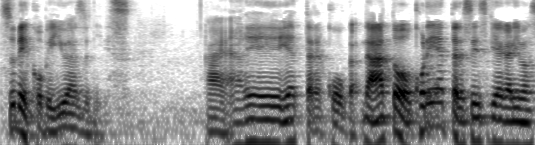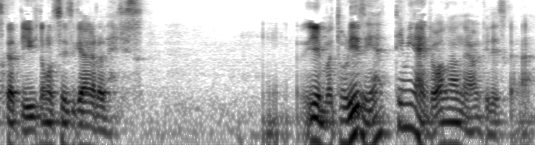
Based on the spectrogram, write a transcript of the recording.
つべこべ言わずにです。はい、あれやったら効果。あと、これやったら成績上がりますかっていう人も成績上がらないです。いや、まあ、とりあえずやってみないとわかんないわけですから、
